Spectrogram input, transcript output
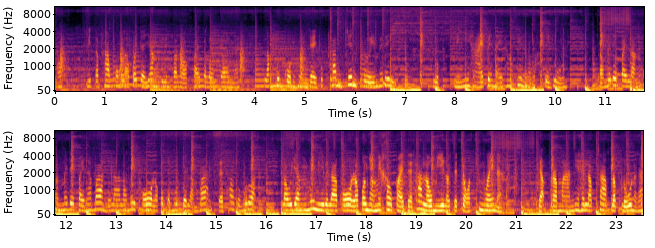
เนาะมิตรภาพของเราก็จะยั่งยืนตลอดไปตลอดกาลนะรักทุกคนห่วงใยทุกท่าน เช่นเคยไม่ได้หลบหนีหายไปไหนทั้งสิ้นนะคะจะอยู่ เราไม่ได้ไปหลังไม่ได้ไปหน้าบ้าน เวลาเราไม่พอเราก็จะมุดไปหลังบ้าน แต่ถ้าสมมติว่าเรายังไม่มีเวลาพอเราก็ยังไม่เข้าไป แต่ถ้าเรามีเราจะจอดทิ้งไว้นะจะประมาณนี้ให้รับทราบรับรู้นะคะ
